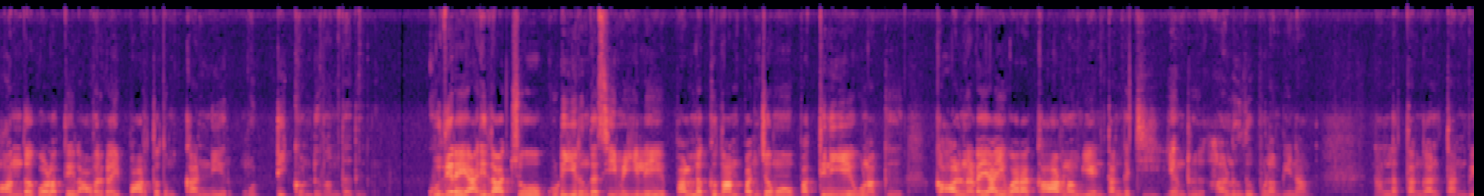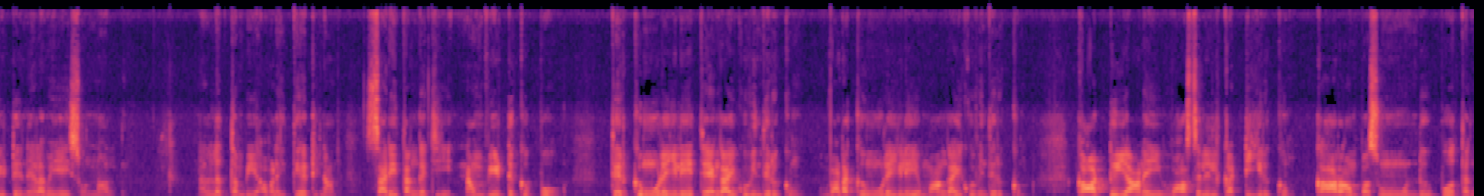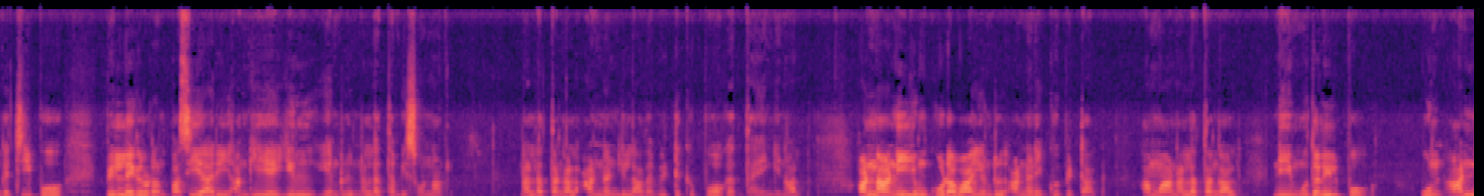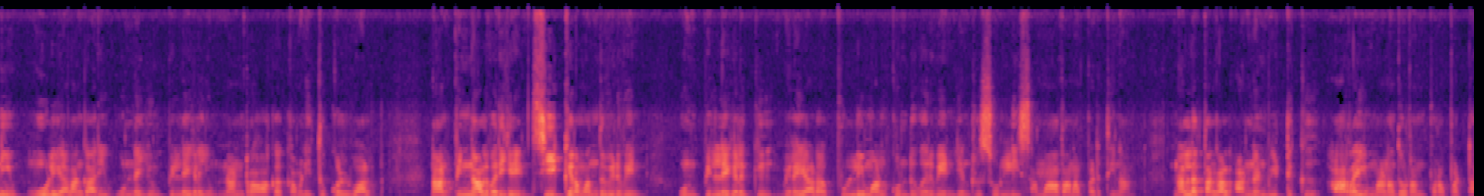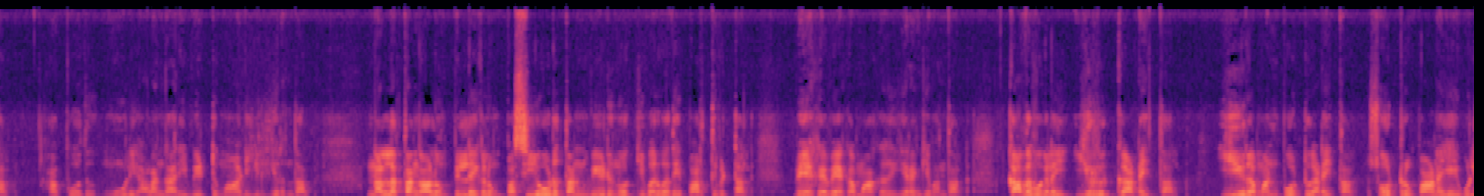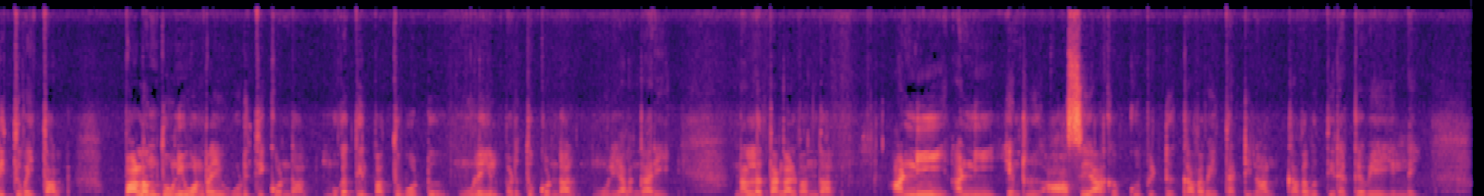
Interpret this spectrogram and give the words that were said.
அந்த கோலத்தில் அவர்களை பார்த்ததும் கண்ணீர் முட்டி கொண்டு வந்தது. குதிரை அரிதாச்சோ குடியிருந்த சீமையிலே பல்லக்குதான் பஞ்சமோ பத்தினியே உனக்கு. கால்நடையாய் வர காரணம் ஏன் தங்கச்சி? என்று அழுது புலம்பினான். நல்லத்தங்கால் தன் வீட்டு நிலைமையை சொன்னாள். நல்ல தம்பி அவளை தேற்றினான். சரி தங்கச்சி நம் வீட்டுக்கு போ. தெற்கு மூலையிலே தேங்காய் குவிந்திருக்கும். வடக்கு மூலையிலே மாங்காய் குவிந்திருக்கும். காட்டு யானை வாசலில் கட்டியிருக்கும். காராம் பசுவும் உண்டு. போ தங்கச்சி போ. பிள்ளைகளுடன் பசியாரி அங்கேயே இரு என்று நல்ல தம்பி சொன்னான். நல்லத்தங்கால் அண்ணன் இல்லாத வீட்டுக்கு போக தயங்கினாள். அண்ணா நீயும் கூடவா என்று அண்ணனை கூப்பிட்டாள். அம்மா நல்லத்தங்கால் நீ முதலில் போ. உன் அண்ணி மூலி அலங்காரி உன்னையும் பிள்ளைகளையும் நன்றாக கவனித்துக் கொள்வாள். நான் பின்னால் வருகிறேன் சீக்கிரம் வந்து விடுவேன். உன் பிள்ளைகளுக்கு விளையாட புள்ளிமான் கொண்டு வருவேன் என்று சொல்லி சமாதானப்படுத்தினான். நல்லத்தங்காள் அண்ணன் வீட்டுக்கு அரை மனதுடன் புறப்பட்டாள். அப்போது மூலி அலங்காரி வீட்டு மாடியில் இருந்தாள். நல்ல தங்காலும் பிள்ளைகளும் பசியோடு தன் வீடு நோக்கி வருவதை பார்த்துவிட்டாள். வேக வேகமாக இறங்கி வந்தாள். கதவுகளை இறுக்க அடைத்தாள். ஈர மண் போட்டு அடைத்தாள். சோற்று பானையை ஒளித்து வைத்தாள். பழந்துணி ஒன்றை உடுத்தி கொண்டாள். முகத்தில் பத்து போட்டு மூளையில் படுத்து கொண்டாள் மூலி அலங்காரி. நல்லத்தாங்கால் வந்தாள். அண்ணி அண்ணி என்று ஆசையாக கூப்பிட்டு கதவை தட்டினால் கதவு திறக்கவே இல்லை.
